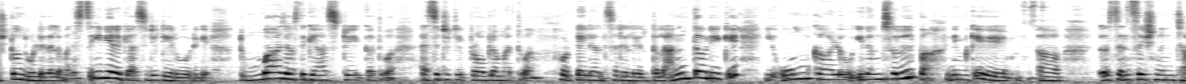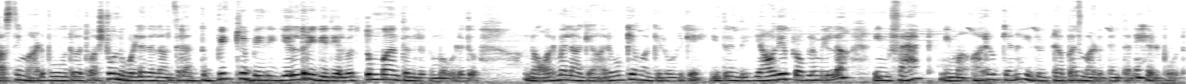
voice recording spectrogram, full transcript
ಅಷ್ಟೊಂದು ಒಳ್ಳೆಯದಲ್ಲ ಮತ್ತು ಸೀವಿಯರ್ ಆ್ಯಸಿಡಿಟಿ ಇರುವವರಿಗೆ ತುಂಬ ಜಾಸ್ತಿ ಗ್ಯಾಸ್ಟ್ರಿಕ್ ಅಥವಾ ಆ್ಯಸಿಡಿಟಿ ಪ್ರಾಬ್ಲಮ್ ಅಥವಾ ಹೊಟ್ಟೆಯಲ್ಲಿ ಅಲ್ಸರ್ ಎಲ್ಲ ಇರುತ್ತಲ್ಲ, ಅಂಥವರಿಗೆ ಈ ಓಮ್ ಕಾಳು ಇದೊಂದು ಸ್ವಲ್ಪ ನಿಮಗೆ ಸೆನ್ಸೇಷನನ್ನು ಜಾಸ್ತಿ ಮಾಡ್ಬೋದು ಅಥವಾ ಅಷ್ಟೊಂದು ಒಳ್ಳೆಯದಲ್ಲ ಅಂತಾರೆ. ಅದು ಬಿಟ್ಟರೆ ಬೇರೆ ಎಲ್ಲರಿಗೂ ಇದೆಯಲ್ವ? ತುಂಬ ಅಂತಂದರೆ ತುಂಬ ಒಳ್ಳೆಯದು ನಾರ್ಮಲ್ ಆಗಿ, ಆರೋಗ್ಯವಾಗಿರೋರಿಗೆ ಇದರಿಂದ ಯಾವುದೇ ಪ್ರಾಬ್ಲಮ್ ಇಲ್ಲ. ಇನ್ಫ್ಯಾಕ್ಟ್ ನಿಮ್ಮ ಆರೋಗ್ಯನ ಇದು ಡಬಲ್ ಮಾಡುತ್ತೆ ಅಂತಲೇ ಹೇಳ್ಬೋದು.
